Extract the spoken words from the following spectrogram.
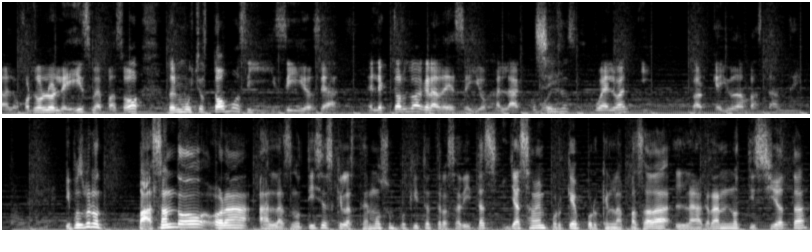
a lo mejor no lo leí, me pasó, son muchos tomos y sí, o sea, el lector lo agradece y ojalá, como dices, vuelvan y que ayudan bastante. Y pues bueno, pasando ahora a las noticias que las tenemos un poquito atrasaditas, ya saben por qué, porque en la pasada la gran noticiota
